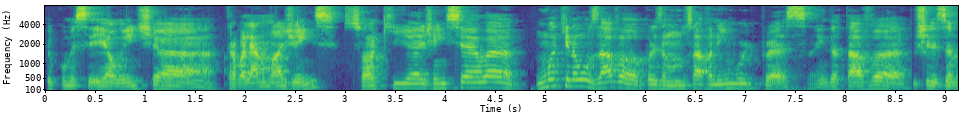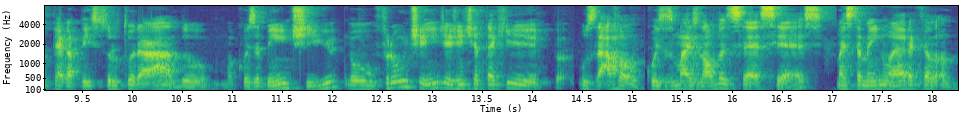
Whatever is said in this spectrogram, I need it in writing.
eu comecei realmente a trabalhar numa agência só que a agência, ela. Uma que não usava, por exemplo, não usava nem WordPress, ainda estava utilizando PHP estruturado, uma coisa bem antiga. O front-end, a gente até que usava coisas mais novas, CSS, mas também não era aquela.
